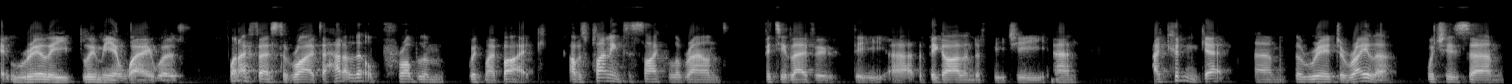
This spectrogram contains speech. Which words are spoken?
it really blew me away, was when I first arrived, I had a little problem with my bike. I was planning to cycle around Viti Levu, the uh, the big island of Fiji, and I couldn't get um, the rear derailleur, which is um,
